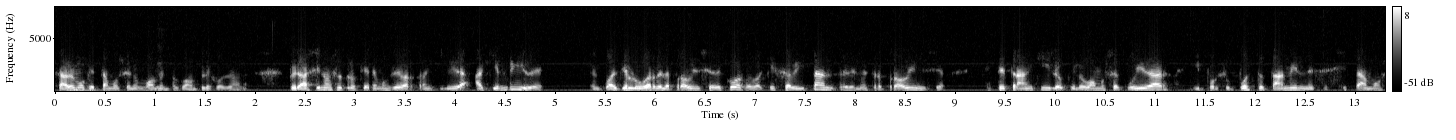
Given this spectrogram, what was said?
Sabemos que estamos en un momento complejo, Joana, pero así nosotros queremos llevar tranquilidad a quien vive en cualquier lugar de la provincia de Córdoba, que es habitante de nuestra provincia, esté tranquilo, que lo vamos a cuidar y por supuesto también necesitamos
